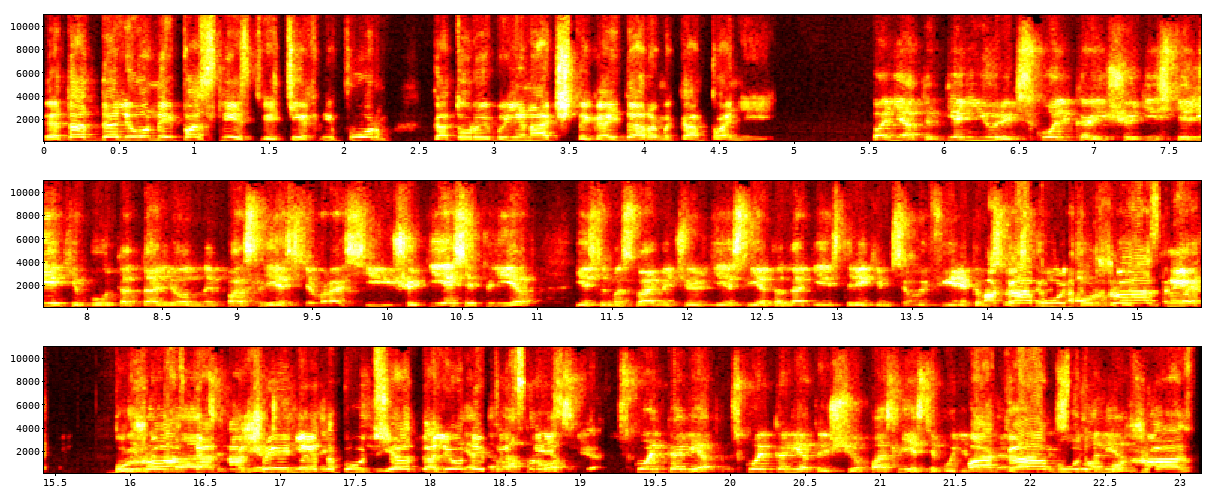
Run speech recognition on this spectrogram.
Это отдаленные последствия тех реформ, которые были начаты Гайдаром и компанией. Понятно, Евгений Юрьевич, сколько еще десятилетий будут отдаленные последствия в России? Еще 10 лет, если мы с вами через 10 лет, я надеюсь, встретимся в эфире. Пока будут буржуазные, буржуазные отношения, лет, это будут все отдаленные это последствия. Вопрос. Сколько лет? Сколько лет еще последствия будет? Пока будут, буржуаз...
